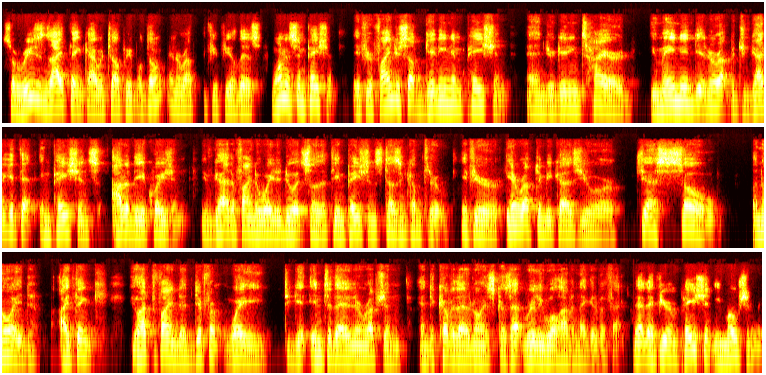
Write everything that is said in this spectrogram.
So, reasons I think I would tell people don't interrupt if you feel this. One is impatient. If you find yourself getting impatient and you're getting tired, you may need to interrupt, but you've got to get that impatience out of the equation. You've got to find a way to do it so that the impatience doesn't come through. If you're interrupting because you're just so annoyed, I think you'll have to find a different way to get into that interruption and to cover that annoyance because that really will have a negative effect. That if you're impatient emotionally,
